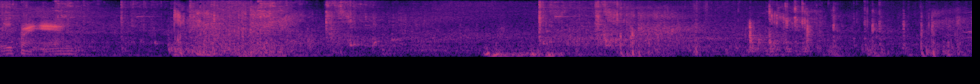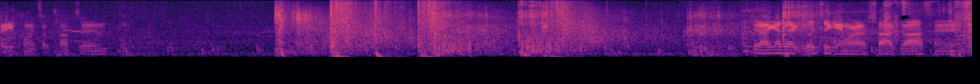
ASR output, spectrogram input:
Blueprint here. Thirty points up top too. Dude, I got that glitch again where I shot glass and it didn't do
